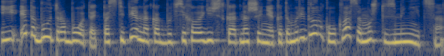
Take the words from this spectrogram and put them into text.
И это будет работать. Постепенно как бы психологическое отношение к этому ребенку у класса может измениться.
